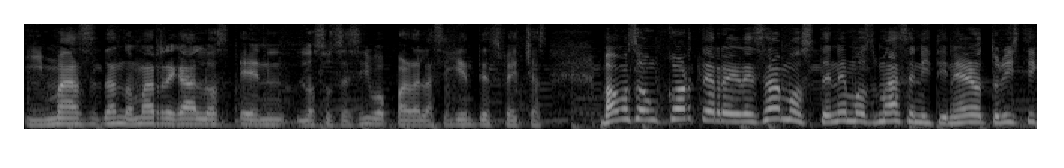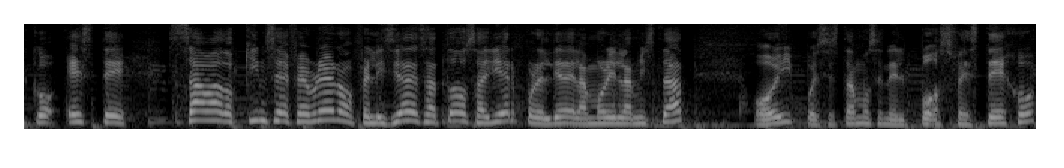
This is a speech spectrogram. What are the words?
y más dando más regalos en lo sucesivo para las siguientes fechas. Vamos a un corte, regresamos, tenemos más en itinerario turístico este sábado 15 de febrero. Felicidades a todos ayer por el Día del Amor y la Amistad. Hoy pues estamos en el post-festejo,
